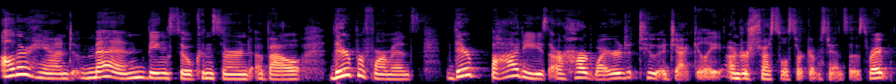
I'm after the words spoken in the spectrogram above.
other hand men being so concerned about their performance their bodies are hardwired to ejaculate under stressful circumstances right?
